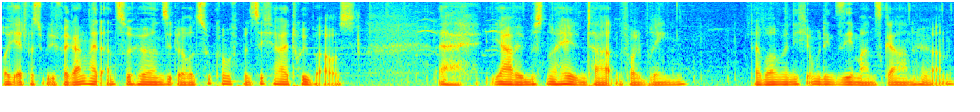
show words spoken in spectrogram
euch etwas über die Vergangenheit anzuhören, sieht eure Zukunft mit Sicherheit trübe aus. Äh, ja, wir müssen nur Heldentaten vollbringen. Da wollen wir nicht unbedingt Seemannsgarn hören.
